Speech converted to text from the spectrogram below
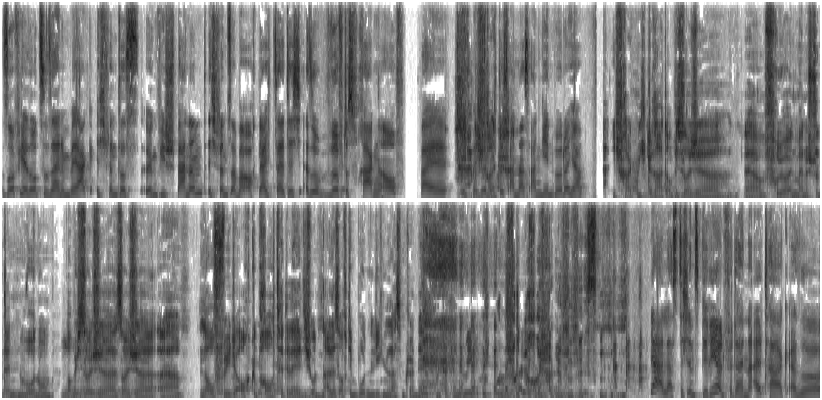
so viel so zu seinem Werk. Ich finde das irgendwie spannend. Ich finde es aber auch gleichzeitig, also wirft es Fragen auf weil ich persönlich ich das anders angehen würde, ja. Ich frage mich gerade, ob ich solche äh, früher in meiner Studentenwohnung, ob ich solche solche äh, Laufwege auch gebraucht hätte. Da hätte ich unten alles auf dem Boden liegen lassen können. Da hätte ich mir gar keinen Weg freiräumen müssen. Ja, lass dich inspirieren für deinen Alltag. Also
